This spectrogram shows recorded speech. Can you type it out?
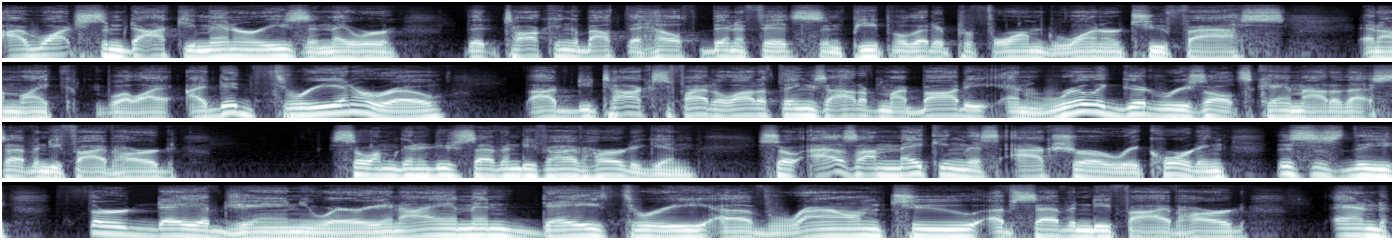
I watched some documentaries, and they were that talking about the health benefits and people that had performed one or two fasts. And I'm like, well, I, I did three in a row. I've detoxified a lot of things out of my body, and really good results came out of that 75 hard. So I'm going to do 75 hard again. So as I'm making this actual recording, this is the third day of January, and I am in day three of round two of 75 hard. And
